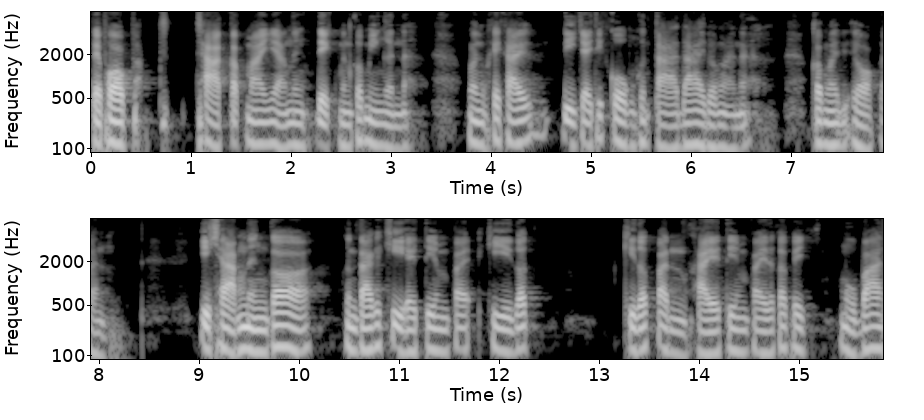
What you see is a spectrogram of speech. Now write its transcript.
แต่พอฉากกลับมาอย่างหนึ่งเด็กมันก็มีเงินนะมันคล้ายๆ ดีใจที่โกงคุณตาได้ประมาณนะก็มาหยอกกัน อีกฉากหนึ่งก็คุณตาก็ขี่ไอติมไปขี่รถขี่รถปั่นขายไอติมไป แล้วก็ไปหมู่บ้าน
